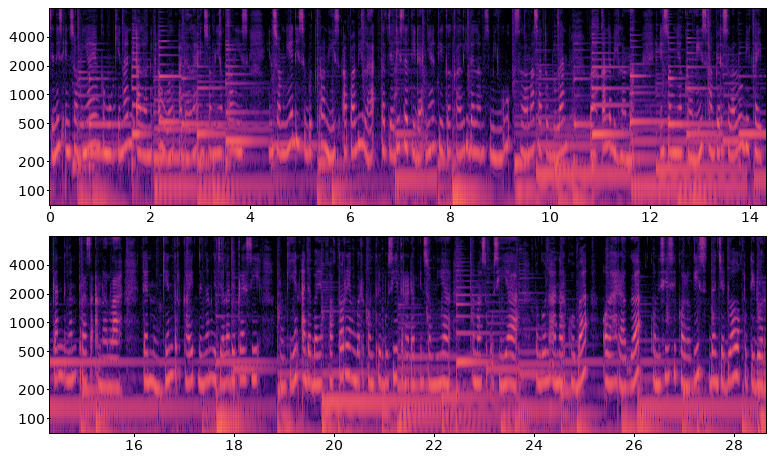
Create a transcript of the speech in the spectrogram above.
Jenis insomnia yang kemungkinan dialami awal adalah insomnia kronis. Insomnia disebut kronis apabila terjadi setidaknya tiga kali dalam seminggu selama satu bulan, bahkan lebih lama. Insomnia kronis hampir selalu dikaitkan dengan perasaan lelah dan mungkin terkait dengan gejala depresi. Mungkin ada banyak faktor yang berkontribusi terhadap insomnia, termasuk usia, penggunaan narkoba, olahraga, kondisi psikologis, dan jadwal waktu tidur.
